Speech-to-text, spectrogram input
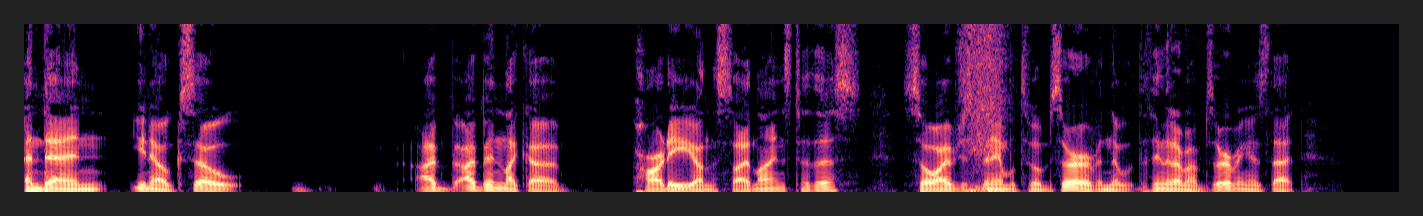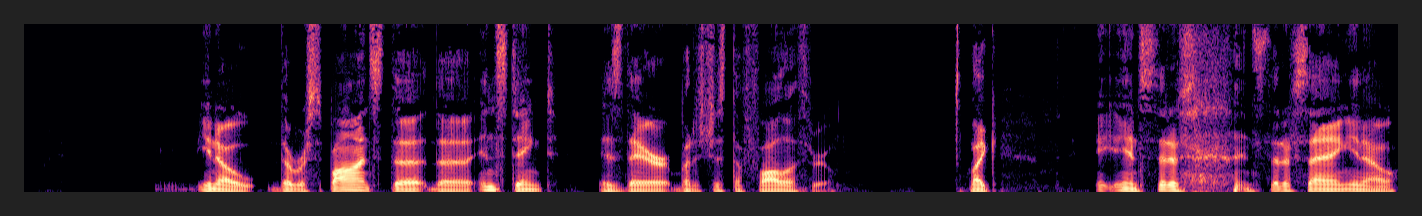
And then you know, so I've I've been like a party on the sidelines to this, so I've just been able to observe. And the, the thing that I'm observing is that you know the response, the the instinct is there, but it's just the follow through. Like instead of instead of saying, you know,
